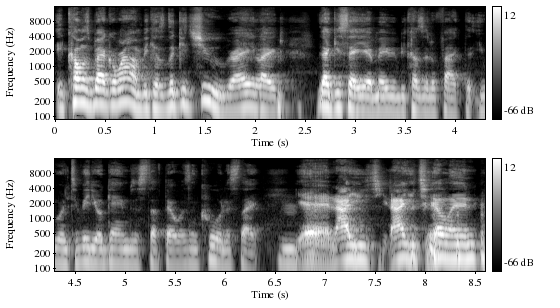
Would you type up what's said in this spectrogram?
it comes back around because look at you, right? Like like you say, yeah, maybe because of the fact that you went to video games and stuff that wasn't cool. And it's like, Mm. yeah, now you now you chilling,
